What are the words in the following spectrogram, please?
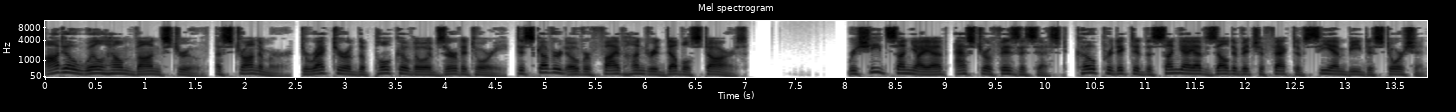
Otto Wilhelm von Struve, astronomer, director of the Pulkovo Observatory, discovered over 500 double stars. Rashid Sunyaev, astrophysicist, co-predicted the Sunyaev-Zeldovich effect of CMB distortion.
